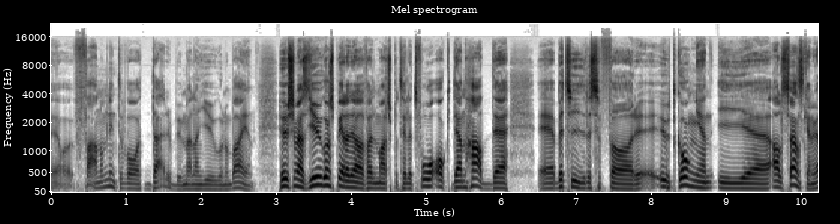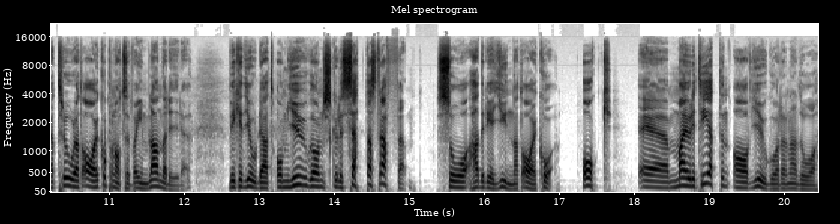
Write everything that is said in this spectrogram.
eh, fan om det inte var ett derby mellan Djurgården och Bayern. Hur som helst, Djurgården spelade i alla fall en match på Tele2 och den hade eh, betydelse för utgången i eh, allsvenskan och jag tror att AIK på något sätt var inblandad i det. Vilket gjorde att om Djurgården skulle sätta straffen så hade det gynnat AIK. Och eh, majoriteten av Djurgårdarna då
